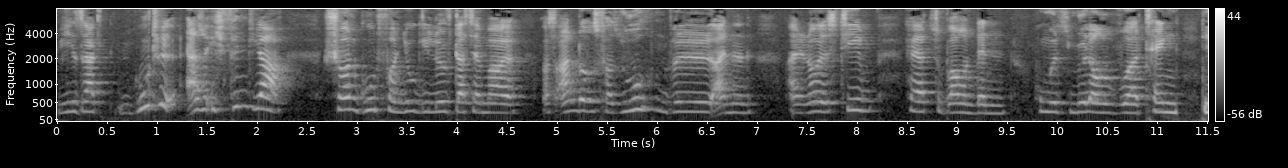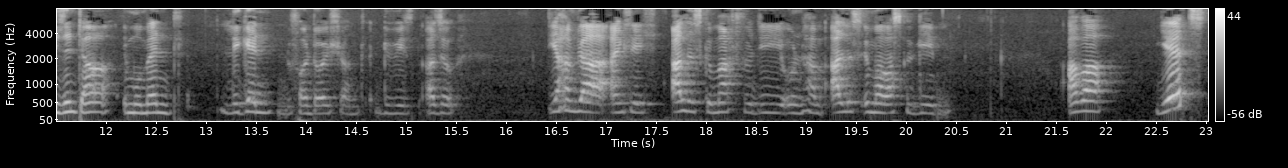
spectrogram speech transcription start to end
wie gesagt, gute, also ich finde ja schon gut von Jogi Löw, dass er mal was anderes versuchen will, eine, ein neues Team herzubauen, denn Hummels, Müller und Boateng, die sind ja im Moment Legenden von Deutschland gewesen. Also die haben ja eigentlich alles gemacht für die und haben alles immer was gegeben. Aber jetzt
